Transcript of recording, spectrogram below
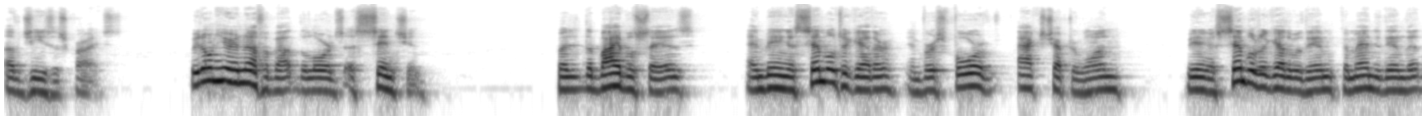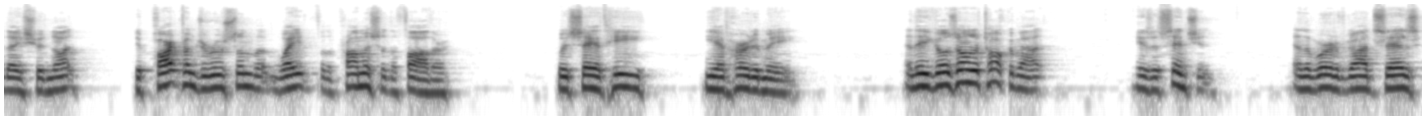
of Jesus Christ. We don't hear enough about the Lord's ascension. But the Bible says, and being assembled together, in verse 4 of Acts chapter 1, being assembled together with them, commanded them that they should not depart from Jerusalem, but wait for the promise of the Father, which saith he, Ye have heard of me. And then he goes on to talk about his ascension. And the Word of God says,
